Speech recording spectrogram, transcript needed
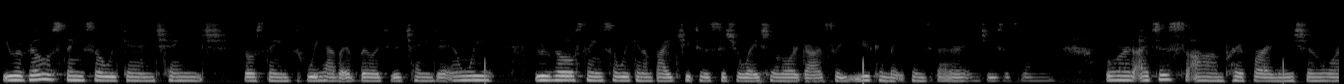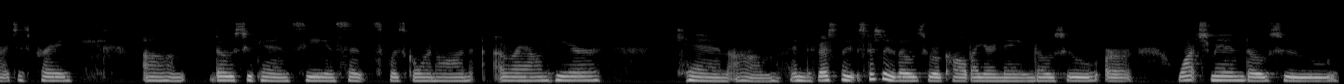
you reveal those things so we can change those things if we have the ability to change it. And we you reveal those things so we can invite you to the situation, Lord God, so you can make things better in Jesus' name. Lord, I just um, pray for our nation, Lord. I just pray um, those who can see and sense what's going on around here can um and especially especially those who are called by your name those who are watchmen those who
